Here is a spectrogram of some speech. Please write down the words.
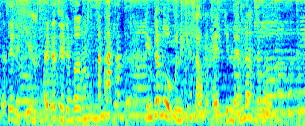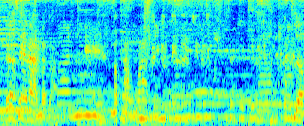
เดี๋ยวเจ๊ได้กินเอ้ยเดี๋ยวเจ๊ได้เบิ่งกินกับลูกวันนี้กินข้าวกับไอ้กินแหนมเนืองกับลูกเด้อแซ่น้ำแล้วก็เอาผักว่า เอาเครื่อง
